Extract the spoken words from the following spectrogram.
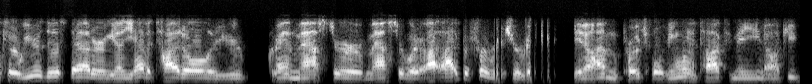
okay, well, you're this, that, or you know, you have a title, or you're Grand Master or Master, whatever. I, I prefer Richard. Richard. You know, I'm approachable. If you want to talk to me, you know, if you,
